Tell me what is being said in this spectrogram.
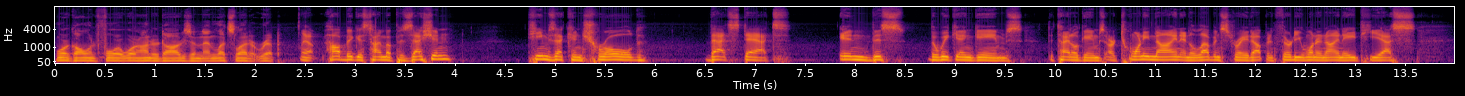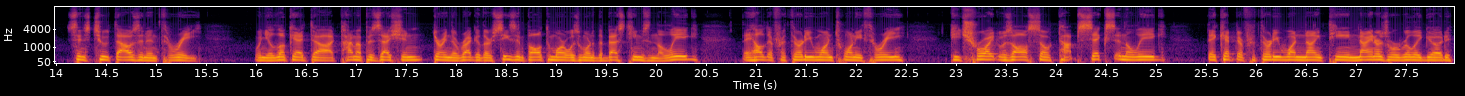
We're going for it. We're underdogs, and, and let's let it rip. Yeah. How big is time of possession? Teams that controlled that stat in this the weekend games, the title games, are 29 and 11 straight up and 31 and 9 ATS since 2003. When you look at uh, time of possession during the regular season, Baltimore was one of the best teams in the league. They held it for 31 23. Detroit was also top six in the league. They kept it for 31 19. Niners were really good,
